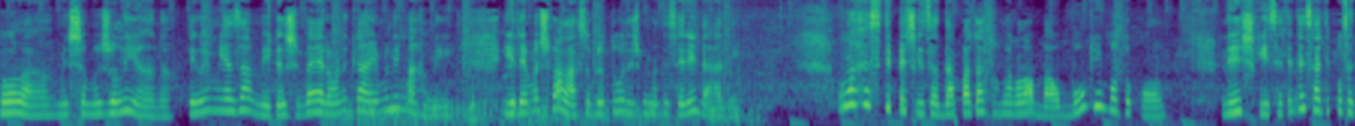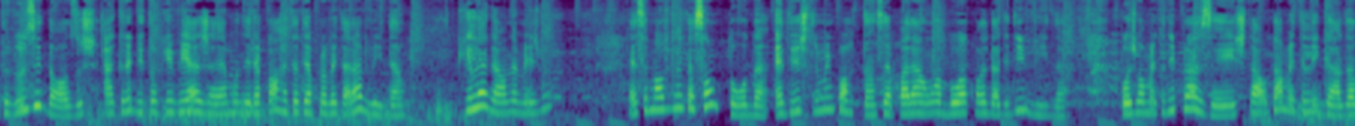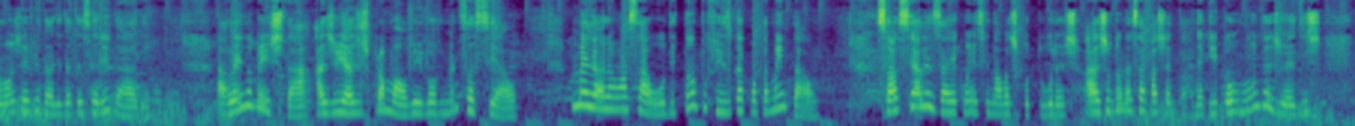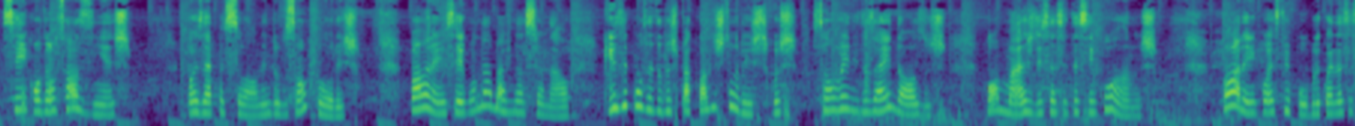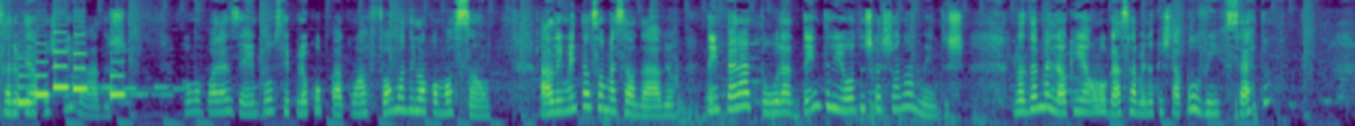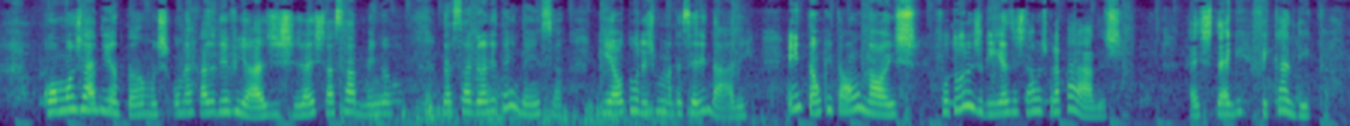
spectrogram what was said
Olá, me chamo Juliana. Eu e minhas amigas Verônica, Emily e Marli iremos falar sobre o turismo na terceira idade. Uma recente pesquisa da plataforma global Booking.com diz que 77% dos idosos acreditam que viajar é a maneira correta de aproveitar a vida. Que legal, não é mesmo? Essa movimentação toda é de extrema importância para uma boa qualidade de vida, pois o momento de prazer está altamente ligado à longevidade da terceira idade. Além do bem-estar, as viagens promovem envolvimento social, melhoram a saúde tanto física quanto mental. Socializar e conhecer novas culturas ajuda nessa faixa etária que por muitas vezes se encontram sozinhas. Pois é, pessoal, nem tudo são flores. Porém, segundo a base nacional, 15% dos pacotes turísticos são vendidos a idosos com mais de 65 anos. Porém, com esse público é necessário ter alguns cuidados como por exemplo se preocupar com a forma de locomoção, alimentação mais saudável, temperatura, dentre outros questionamentos. Nada melhor que ir a um lugar sabendo que está por vir, certo? Como já adiantamos, o mercado de viagens já está sabendo dessa grande tendência, que é o turismo na terceira idade. Então, que tal nós, futuros guias, estarmos preparados? Hashtag fica a dica.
